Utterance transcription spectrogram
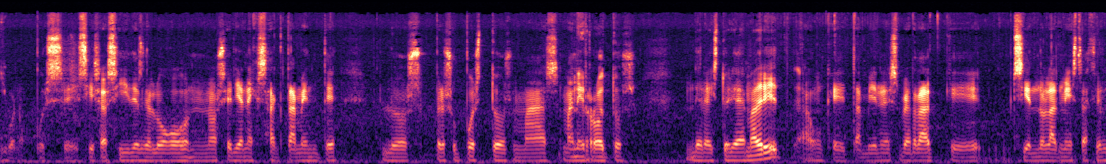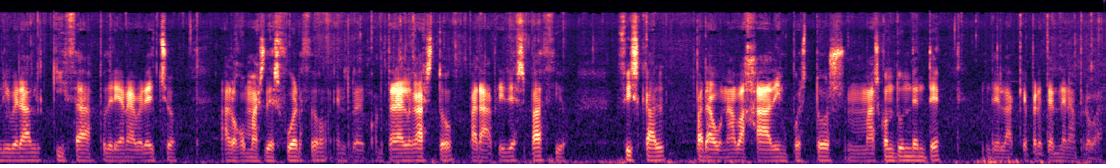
y bueno, pues eh, si es así, desde luego no serían exactamente los presupuestos más manirrotos de la historia de Madrid, aunque también es verdad que siendo la administración liberal quizá podrían haber hecho algo más de esfuerzo en recortar el gasto para abrir espacio fiscal para una bajada de impuestos más contundente de la que pretenden aprobar.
